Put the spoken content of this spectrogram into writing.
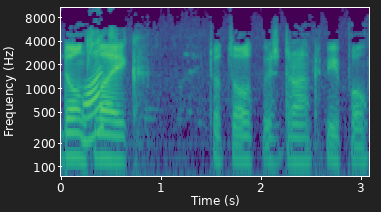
don't What? like to talk with drunk people.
